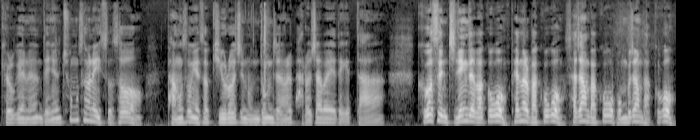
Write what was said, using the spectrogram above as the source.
결국에는 내년 총선에 있어서 방송에서 기울어진 운동장을 바로잡아야 되겠다. 그것은 진행자 바꾸고 패널 바꾸고 사장 바꾸고 본부장 바꾸고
